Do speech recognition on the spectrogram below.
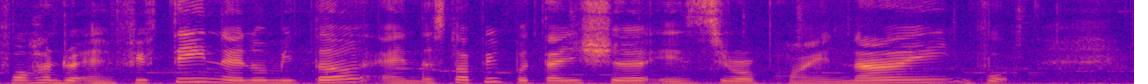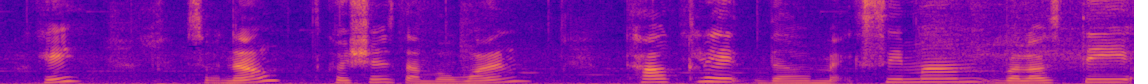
450 nanometer and the stopping potential is 0.9 volt. Okay, so now, questions number one. calculate the maximum velocity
